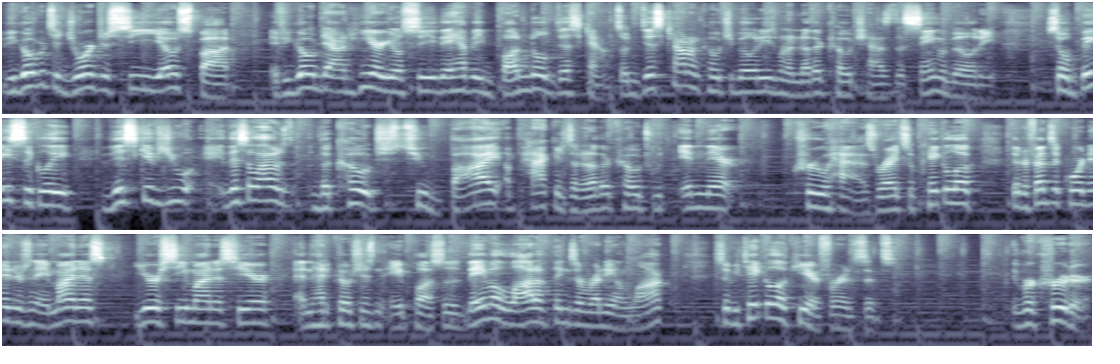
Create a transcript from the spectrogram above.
if you go over to Georgia's CEO spot, if you go down here, you'll see they have a bundle discount. So discount on coach abilities when another coach has the same ability. So basically, this gives you, this allows the coach to buy a package that another coach within their crew has, right? So take a look. The defensive coordinator is an A minus, you're a C minus here, and the head coach is an A plus. So they have a lot of things already unlocked. So if you take a look here, for instance, the recruiter,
